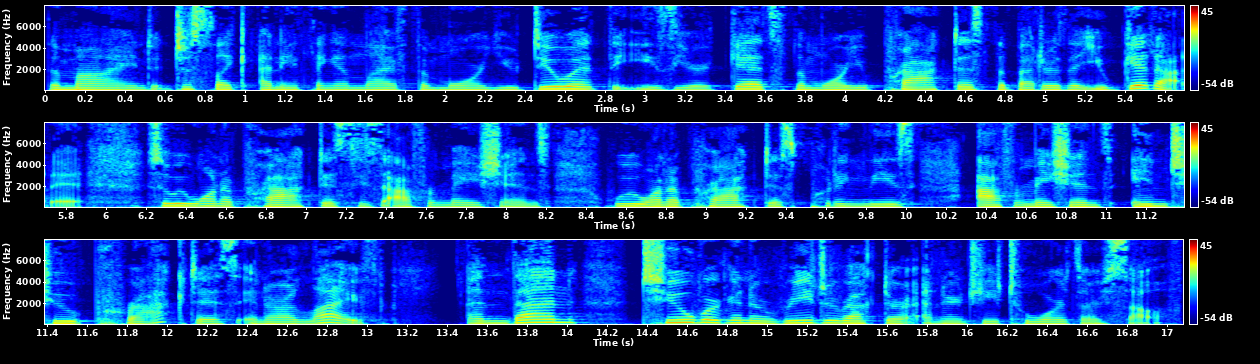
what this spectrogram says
the mind, just like anything in life, the more you do it, the easier it gets. The more you practice, the better that you get at it. So we want to practice these affirmations. We want to practice putting these affirmations into practice in our life. And then two, we're going to redirect our energy towards ourselves.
